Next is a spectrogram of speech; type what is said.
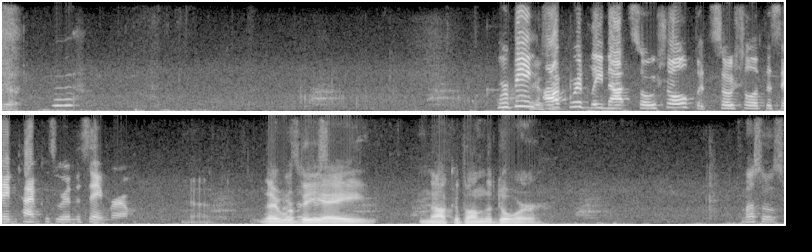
Yeah. We're being guess it- awkwardly not social, but social at the same time because we're in the same room. Yeah. There will be just- a knock upon the door. Muscles.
